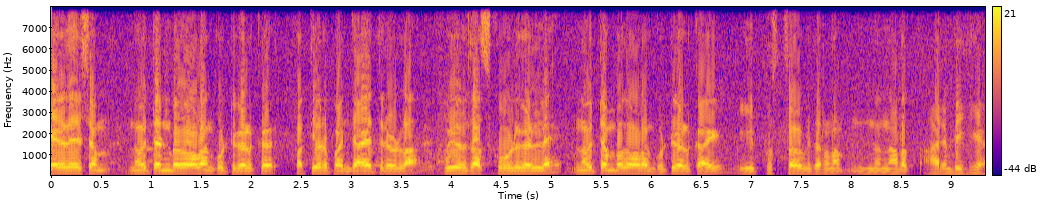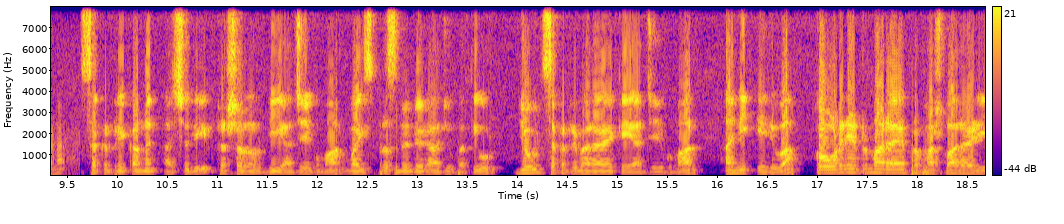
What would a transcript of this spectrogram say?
ഏകദേശം നൂറ്റൻപതോളം കുട്ടികൾക്ക് പത്തിയൂർ പഞ്ചായത്തിലുള്ള വിവിധ സ്കൂളുകളിലെ നൂറ്റമ്പതോളം കുട്ടികൾക്കായി ഈ പുസ്തക വിതരണം ഇന്ന് നട ആരംഭിക്കുകയാണ്. Secretary Kannan Aswathy treasurer B Ajayakumar vice president Raju Pathiyoor joint സെക്രട്ടറിമാരായ കെ അജയകുമാർ അനി എരുവ കോർഡിനേറ്റർമാരായ പ്രഭാഷ് പാലാഴി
